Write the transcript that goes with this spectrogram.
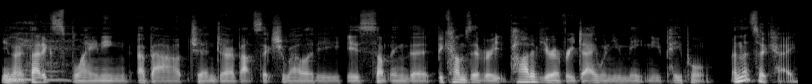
You know, yeah. that explaining about gender, about sexuality is something that becomes every part of your everyday when you meet new people. And that's okay.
